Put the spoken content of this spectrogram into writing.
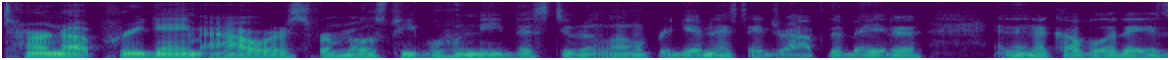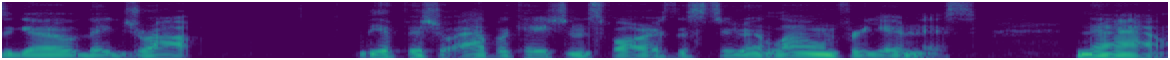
turn up pregame hours for most people who need this student loan forgiveness. They dropped the beta. And then a couple of days ago, they dropped the official application as far as the student loan forgiveness. Now,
